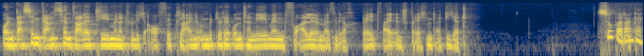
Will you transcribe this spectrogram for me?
Und das sind ganz zentrale Themen natürlich auch für kleine und mittlere Unternehmen, vor allem, weil es natürlich auch weltweit entsprechend agiert. Super, danke.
